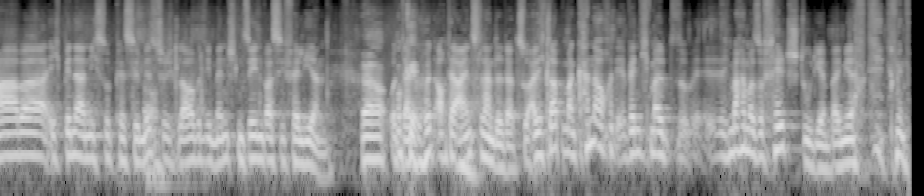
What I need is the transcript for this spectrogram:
aber ich bin da nicht so pessimistisch. Ich glaube, die Menschen sehen, was sie verlieren. Ja, okay. Und da gehört auch der Einzelhandel dazu. Also ich glaube, man kann auch, wenn ich mal, so, ich mache immer so Feldstudien bei mir in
